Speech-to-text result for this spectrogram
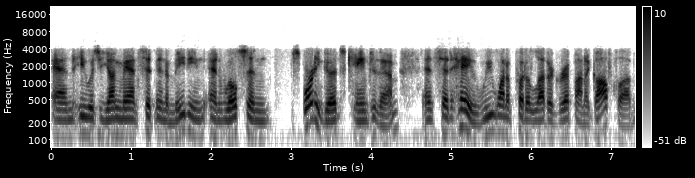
And he was a young man sitting in a meeting, and Wilson Sporting Goods came to them and said, Hey, we want to put a leather grip on a golf club.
